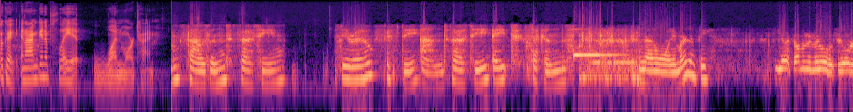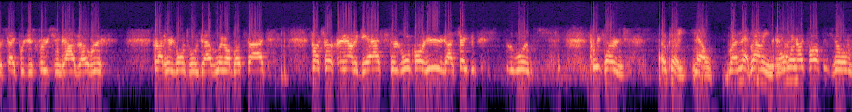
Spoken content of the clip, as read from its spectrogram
Okay, and I'm going to play it one more time. 1013, 0, 50, and 38 seconds. 911 emergency. Yes, I'm in the middle of the field. The Saper just pushed some guys over. Right here going towards Abilene on both sides. My truck ran out of gas. There's one car here and got chasing to the woods. Please hurry. Okay, now run that by me one I'm more. not talking to him.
